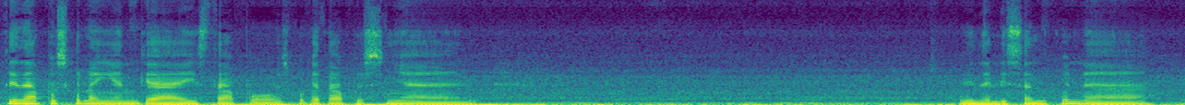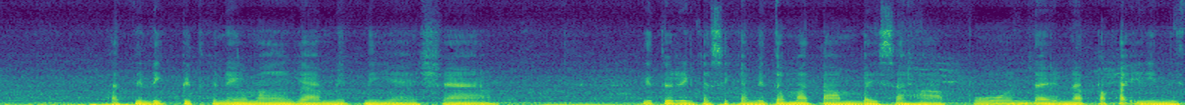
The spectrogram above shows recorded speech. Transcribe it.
Tinapos ko lang yan guys. Tapos pagkatapos niyan, winalisan ko na at niligpit ko na yung mga gamit ni Yesha. Dito rin kasi kami tumatambay sa hapon dahil napakainit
